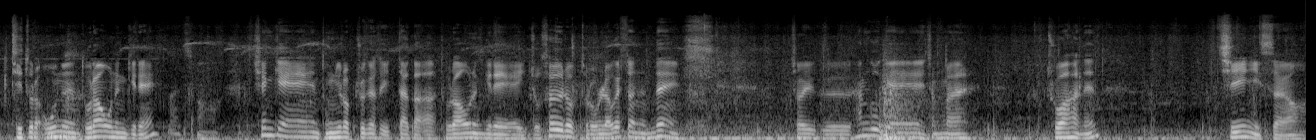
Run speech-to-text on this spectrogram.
뒤돌아 오는 돌아오는 길에. 어, 쉥겐 동유럽 쪽에서 있다가 돌아오는 길에 이쪽 서유럽 들어오려고 했었는데 저희 그 한국에 정말 좋아하는 지인이 있어요.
